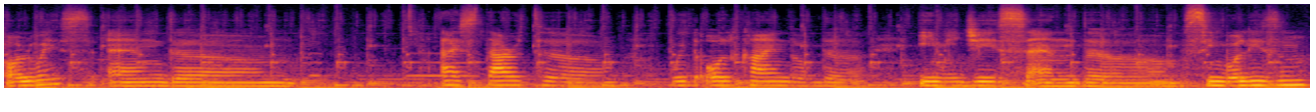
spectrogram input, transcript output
always and um, I start uh, with all kind of the images and uh, symbolism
